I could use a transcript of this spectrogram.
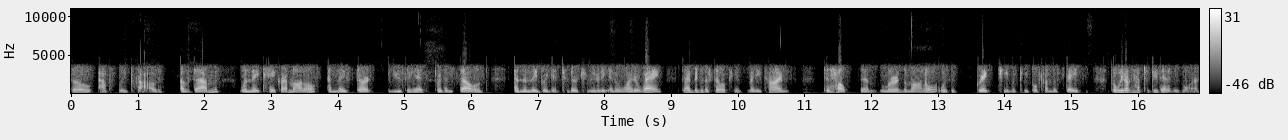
so absolutely proud of them when they take our model and they start using it for themselves and then they bring it to their community in a wider way. I've been to the Philippines many times to help them learn the model with a great team of people from the States, but we don't have to do that anymore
